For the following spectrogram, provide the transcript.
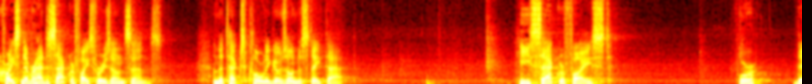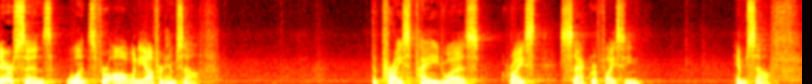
Christ never had to sacrifice for his own sins. And the text clearly goes on to state that. He sacrificed for their sins once for all when he offered himself. The price paid was Christ sacrificing himself.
